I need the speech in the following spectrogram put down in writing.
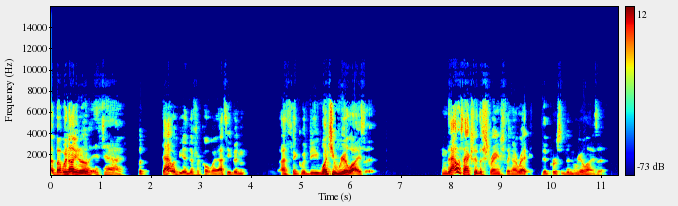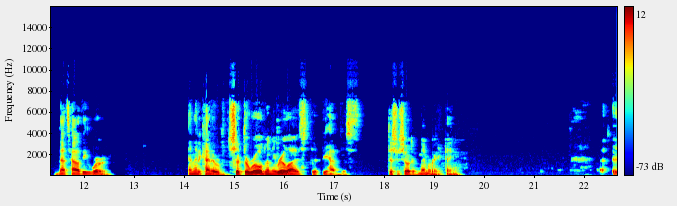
Uh, But we know, you know, it's, yeah, but that would be a difficult way. That's even, I think would be, once you realize it, that was actually the strange thing I read. The person didn't realize it. That's how they were. And then it kind of shook their world when they realized that they have this dissociative memory thing. Uh,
